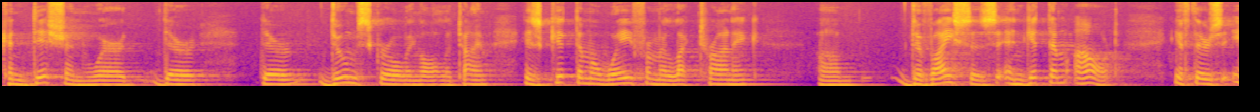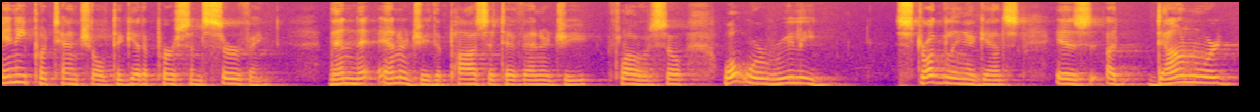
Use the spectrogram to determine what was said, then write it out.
condition where they're they're doom scrolling all the time is get them away from electronic um, devices and get them out. If there's any potential to get a person serving, then the energy, the positive energy flows. So, what we're really struggling against is a downward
